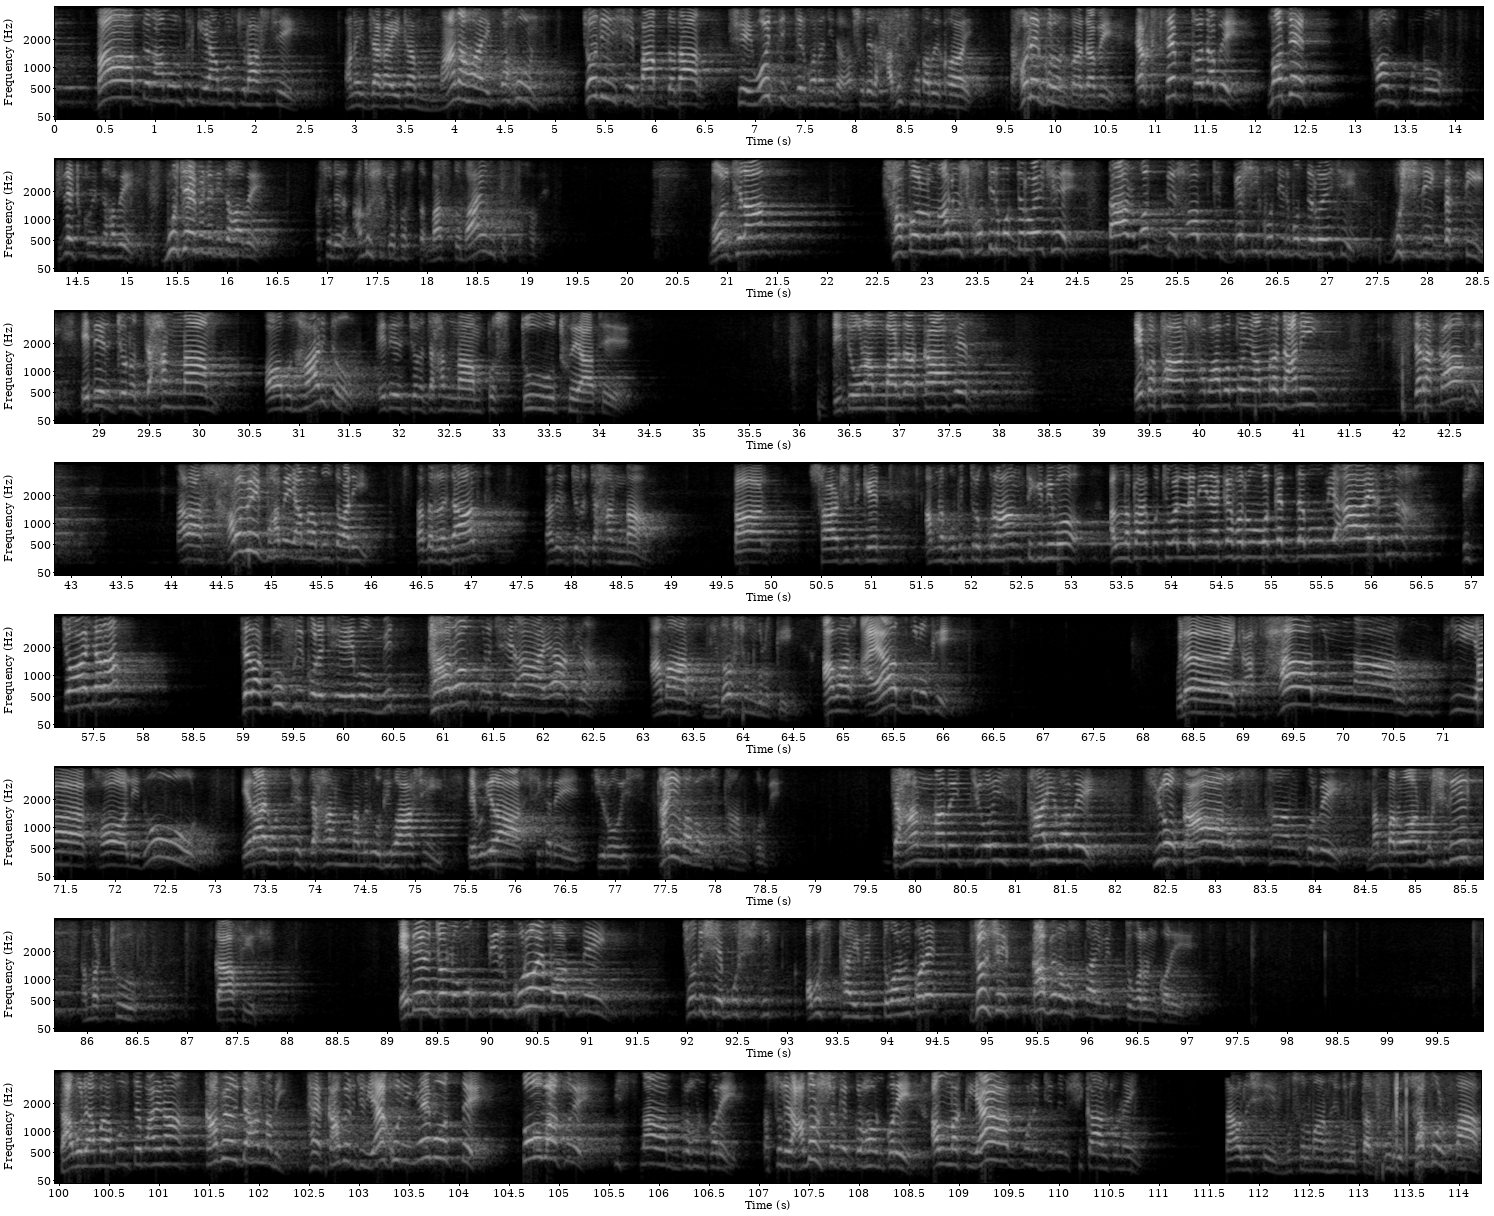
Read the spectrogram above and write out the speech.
বাপদের আমল থেকে আমল চলে আসছে। অনেক জায়গায় এটা মানা হয় কখন? যদি সে বাপ দাদার সেই ঐতিহ্যের কথা যদি রাসুলের হাদিস মোতাবেক হয়, তাহলে গ্রহণ করা যাবে অ্যাকসেপ্ট করা যাবে, নচেত সম্পূর্ণ ডিলেট করে দিতে হবে মুছে ফেলে দিতে হবে। আসলের আদর্শকে বাস্তবায়ন করতে হবে। বলছিলাম, সকল মানুষ ক্ষতির মধ্যে রয়েছে, তার মধ্যে সবচেয়ে বেশি ক্ষতির মধ্যে রয়েছে মুশরিক ব্যক্তি। এদের জন্য জাহান নাম অবধারিত, এদের জন্য জাহান নাম প্রস্তুত হয়ে আছে। দ্বিতীয় নাম্বার, যারা কাফের একথা স্বভাবতই আমরা জানি, যারা কাফের তারা স্বাভাবিকভাবেই আমরা বলতে পারি তাদের রেজাল্ট তাদের জন্য জাহান্নাম। তার সার্টিফিকেট আমরা পবিত্র কোরআন থেকে নিব। আল্লাহ নিশ্চয় যারা যারা কুফরি করেছে এবং মিথ্যারোপ করেছে আয়াতিনা, আমার নিদর্শনগুলোকে, আমার আয়াতগুলোকে, উলাইকা আসহাবুন নার হুম এরাই হচ্ছে জাহান্নামের অধিবাসী এবং এরা সেখানে চিরস্থায়ীভাবে অবস্থান করবে। জাহান্নামে চিরস্থায়ীভাবে চিরকাল অবস্থান করবে। নাম্বার ওয়ান মুশরিক নাম্বার টু কাফির। এদের জন্য মুক্তির কোনো পথ নেই। যদি সে মুশরিক অবস্থায় মৃত্যুবরণ করে, যদি সে কাফের অবস্থায় মৃত্যুবরণ করে তা বলে আমরা বলতে পারি না। কাফের জাহান্নামি। হ্যাঁ কাবের যদি এখনই এই মুহূর্তে তওবা করে ইসলাম গ্রহণ করে আসলে আদর্শকে গ্রহণ করে, আল্লাহকে এক বলে যদি স্বীকার করে নেয় তাহলে সে মুসলমান হয়ে গেল তার পূর্বে সকল পাপ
